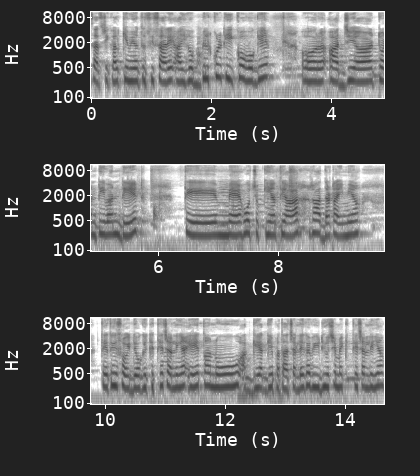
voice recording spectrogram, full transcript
ਸਤਿ ਸ਼੍ਰੀ ਅਕਾਲ, ਕਿਵੇਂ ਹੋ ਤੁਸੀਂ ਸਾਰੇ? ਆਈ ਹੋਪ ਬਿਲਕੁਲ ਠੀਕ ਹੋਵੋਗੇ। ਔਰ ਅੱਜ ਆ 21 ਡੇਟ ਤੇ ਮੈਂ ਹੋ ਚੁੱਕੀ ਆ ਤਿਆਰ, ਰਾਤ ਦਾ ਟਾਈਮ ਆ। ਤੇ ਤੁਸੀਂ ਸੋਚਦੇ ਹੋਗੇ ਕਿੱਥੇ ਚੱਲੀ ਆ? ਇਹ ਤੁਹਾਨੂੰ ਅੱਗੇ ਅੱਗੇ ਪਤਾ ਚੱਲੇਗਾ ਵੀਡੀਓ 'ਚ ਮੈਂ ਕਿੱਥੇ ਚੱਲੀ ਆ।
